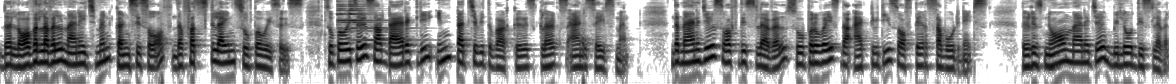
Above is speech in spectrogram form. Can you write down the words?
The lower level management consists of the first line supervisors. Supervisors are directly in touch with workers, clerks and salesmen. The managers of this level supervise the activities of their subordinates. There is no manager below this level.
